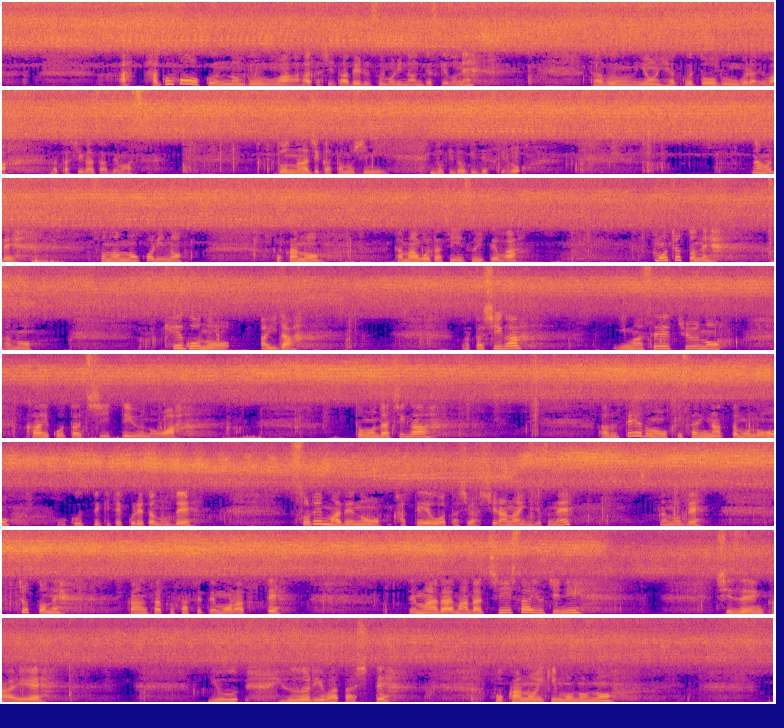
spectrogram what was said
白鵬くんの分は私食べるつもりなんですけどね。多分400頭分ぐらいは私が食べます。どんな味か楽しみ、ドキドキですけど。なので、その残りの他の卵たちについては、もうちょっとね、あの、敬語の間、私が今成虫の蚕たちっていうのは、友達がある程度の大きさになったものを送ってきてくれたので、それまでの過程を私は知らないんですね。なので、ちょっとね、観察させてもらって、で、まだまだ小さいうちに自然界へ譲り渡して、他の生き物の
